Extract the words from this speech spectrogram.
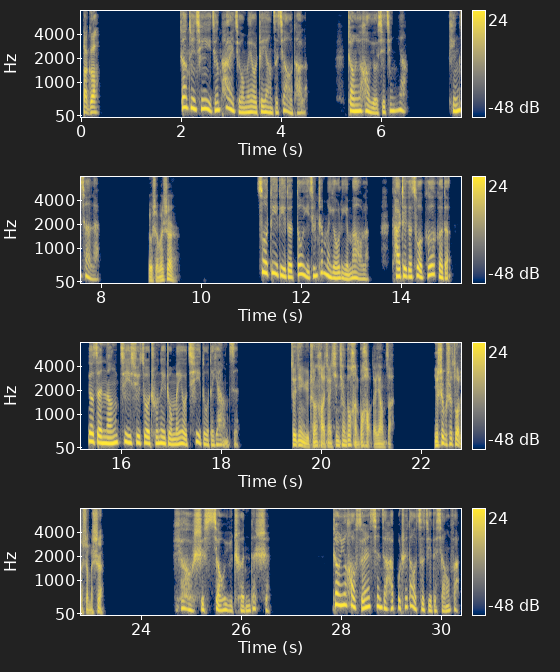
大哥，张俊清已经太久没有这样子叫他了。张云浩有些惊讶，停下来。有什么事儿？做弟弟的都已经这么有礼貌了，他这个做哥哥的又怎能继续做出那种没有气度的样子？最近雨纯好像心情都很不好的样子，你是不是做了什么事？又是萧雨纯的事。张云浩虽然现在还不知道自己的想法，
